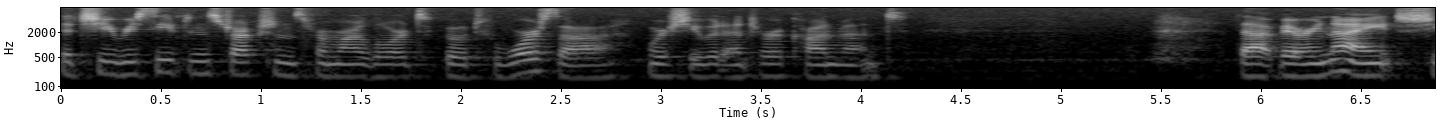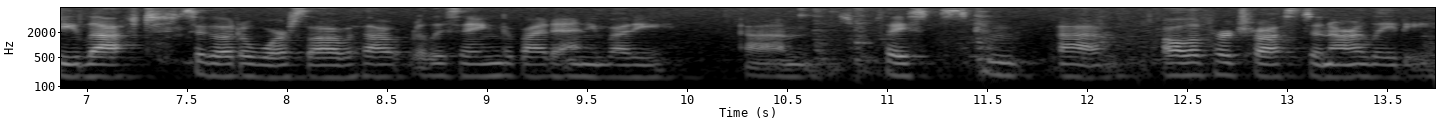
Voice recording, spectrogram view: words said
that she received instructions from our Lord to go to Warsaw, where she would enter a convent. That very night, she left to go to Warsaw without really saying goodbye to anybody. Um, placed uh, all of her trust in Our Lady.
